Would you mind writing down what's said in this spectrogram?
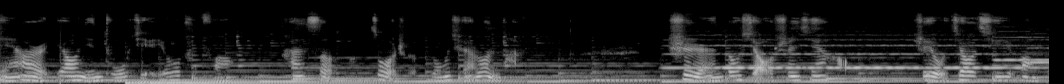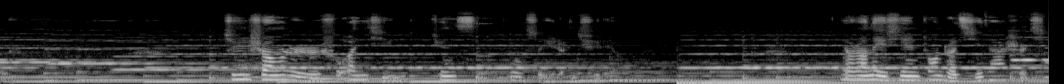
贤二邀您读解忧处方，堪色作者龙泉论坛。世人都晓身先好，只有娇妻忘不了。君生日说恩情，君死又随人去了。要让内心装着其他事情，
